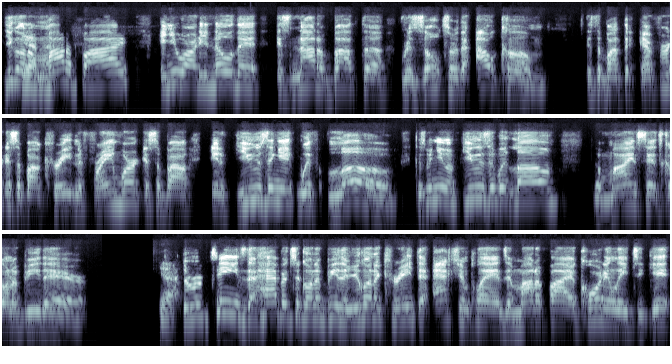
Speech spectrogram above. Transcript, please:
You're going to yeah, modify, and you already know that it's not about the results or the outcome. It's about the effort. It's about creating the framework. It's about infusing it with love. Because when you infuse it with love, the mindset's going to be there. Yeah. The routines, the habits are going to be there. You're going to create the action plans and modify accordingly to get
